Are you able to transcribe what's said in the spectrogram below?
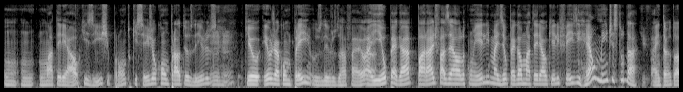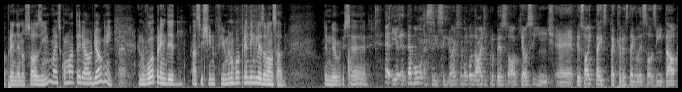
um, um- um material que existe, pronto, que seja eu comprar os teus livros, Uhum. que eu, eu já comprei os livros do Rafael, Já. aí eu pegar, parar de fazer a aula com ele, mas eu pegar o material que ele fez e realmente estudar. Aí então eu tô aprendendo sozinho, mas com material de alguém. É. Eu não vou aprender assistindo filme, eu não vou aprender inglês avançado. Entendeu? Isso é. É, e é até bom, esse, esse gancho é bom pra dar uma dica pro pessoal, que é o seguinte, é, pessoal que tá, tá querendo estudar inglês sozinho e tal,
